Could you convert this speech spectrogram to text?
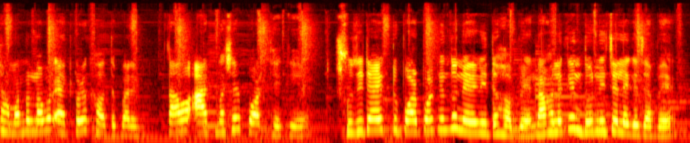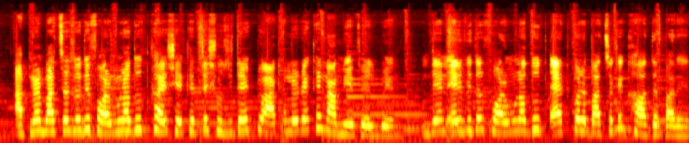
সামান্য লবণ অ্যাড করে খাওয়াতে পারেন। তাও আট মাসের পর থেকে। সুজিটা একটু পর পর কিন্তু নেড়ে নিতে হবে, না হলে কিন্তু নিচে লেগে যাবে। আপনার বাচ্চা যদি ফর্মুলা দুধ খায়, সেক্ষেত্রে সুজিটা একটু আঠালো রেখে নামিয়ে ফেলবেন। দেন এর ভিতর ফর্মুলা দুধ অ্যাড করে বাচ্চাকে খাওয়াতে পারেন।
